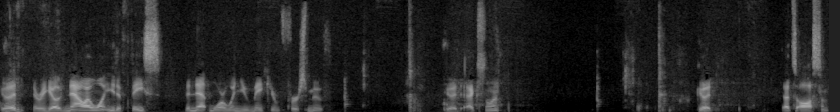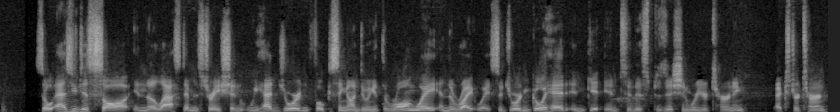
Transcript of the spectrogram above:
Good, there we go. Now I want you to face the net more when you make your first move. Good, excellent. Good, that's awesome. So as you just saw in the last demonstration, we had Jordan focusing on doing it the wrong way and the right way. So Jordan, go ahead and get into this position where you're turning, extra turn.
